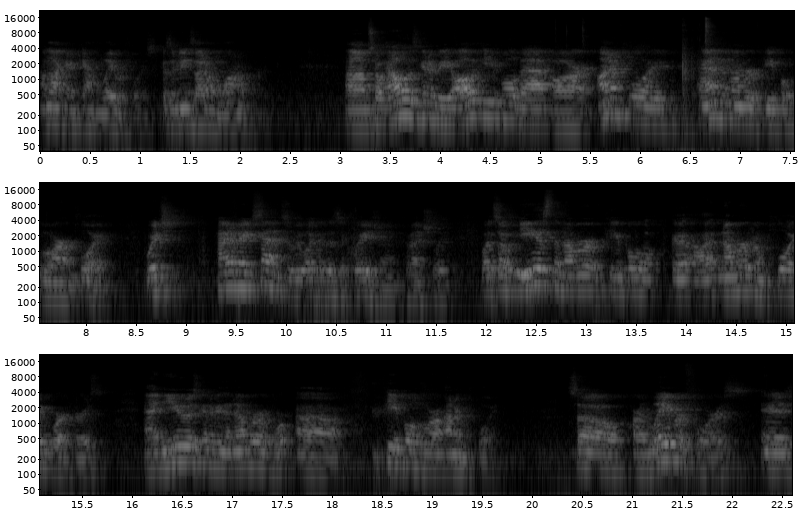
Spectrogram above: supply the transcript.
I'm not gonna count the labor force, because it means I don't wanna work. Um, so L is gonna be all the people that are unemployed and the number of people who are employed, which kind of makes sense if we look at this equation eventually. But so E is the number of people, uh, uh, number of employed workers, and U is gonna be the number of, uh, people who are unemployed. So our labor force is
